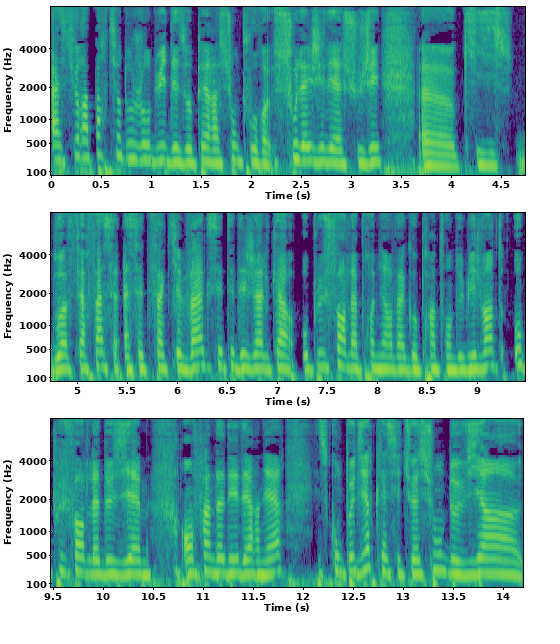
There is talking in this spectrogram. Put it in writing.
assurent à partir d'aujourd'hui des opérations pour soulager les HUG qui doivent faire face à cette cinquième vague. C'était déjà le cas au plus fort de la première vague au printemps 2020, au plus fort de la deuxième en fin d'année dernière. Est-ce qu'on peut dire que la situation devient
